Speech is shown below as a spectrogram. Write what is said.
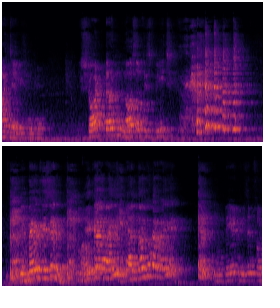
फट जाएगी सुन short term loss of speech impaired vision ये क्या है भाई? अंदर क्यों कर रही है? Impaired vision from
